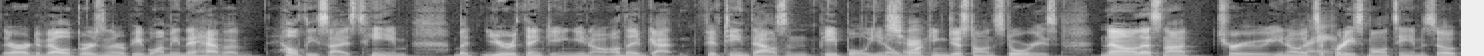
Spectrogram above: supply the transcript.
there are developers and there are people. I mean, they have a healthy sized team, but you're thinking, you know, oh, they've got fifteen thousand people, you know, Sure. working just on stories. No, that's not true. You know, it's a pretty small team. So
